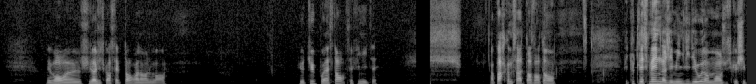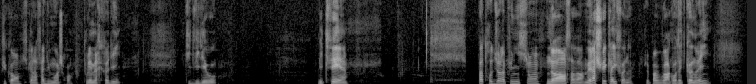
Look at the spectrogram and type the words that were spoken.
Mais bon, euh, je suis là jusqu'en septembre, hein, normalement. hein. YouTube pour l'instant c'est fini. À part comme ça de temps en temps. Puis toutes les semaines là j'ai mis une vidéo normalement jusque je sais plus quand, jusqu'à la fin du mois je crois. Tous les mercredis. Petite vidéo. Vite fait hein. Pas trop dur la punition Non, ça va. Mais là, je suis avec l'iPhone. Je vais pas vous raconter de conneries.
